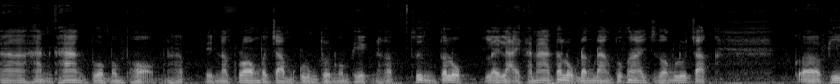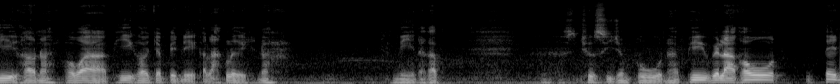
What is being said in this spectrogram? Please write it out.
ข้าหันข้างตัวผอมๆนะครับ เป็นนักร้องประจำกรุงทนคอมเพกนะครับ ซึ่งตลกหลาย ๆ คณะตลกดัง ๆ ทุกคณะจะต้องรู้จักพี่เขานะเพราะว่าพี่เขาจะเป็นเอกลักษณ์เลยเนาะนี่นะครับชุดสีชมพูนะครับ พี่เวลาเขาเต้น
